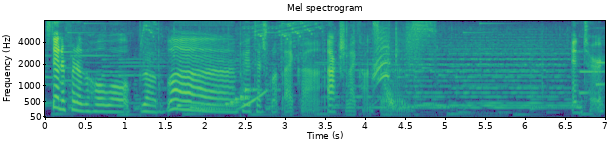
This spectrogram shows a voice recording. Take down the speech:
Stand in front of the hole wall, blah blah blah. Pay attention to what the icon, action icon says. Enter.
